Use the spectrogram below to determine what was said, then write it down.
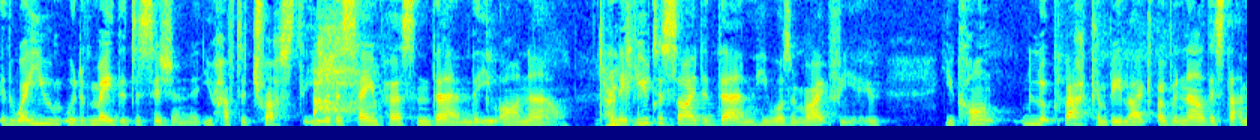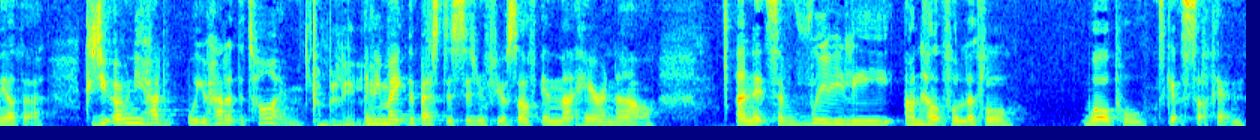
the way you would have made the decision, that you have to trust that you were the same person then that you are now. and if you agree. decided then he wasn't right for you, you can't look back and be like, oh, but now this, that, and the other. Because you only had what you had at the time. Completely. And you make the best decision for yourself in that here and now. And it's a really unhelpful little whirlpool to get stuck in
